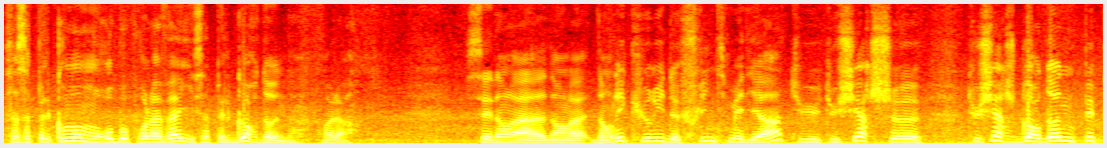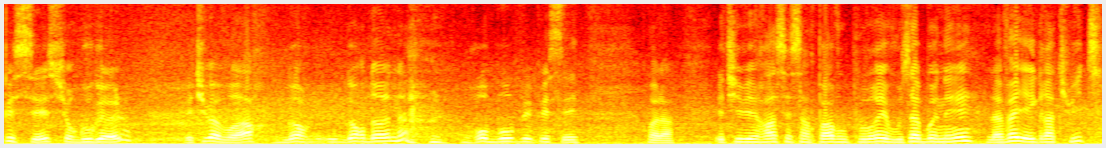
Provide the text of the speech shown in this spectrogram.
Ça s'appelle comment mon robot pour la veille? Il s'appelle Gordon. Voilà. C'est dans, la, dans, l'écurie de Flint Media. Tu, cherches, euh, tu cherches Gordon PPC sur Google et tu vas voir Gordon robot PPC. Voilà. Et tu verras, c'est sympa. Vous pourrez vous abonner. La veille est gratuite.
